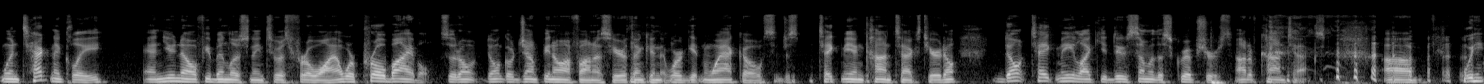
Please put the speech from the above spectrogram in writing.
when technically and you know if you've been listening to us for a while we're pro bible. So don't don't go jumping off on us here thinking that we're getting wacko. So just take me in context here. Don't don't take me like you do some of the scriptures out of context. Um, we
